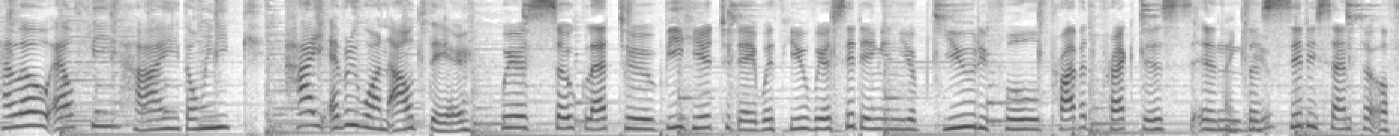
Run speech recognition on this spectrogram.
Hello, Elfie. Hi, Dominique. Hi, everyone out there. We're so glad to be here today with you. We're sitting in your beautiful private practice in Thank the you. city center of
